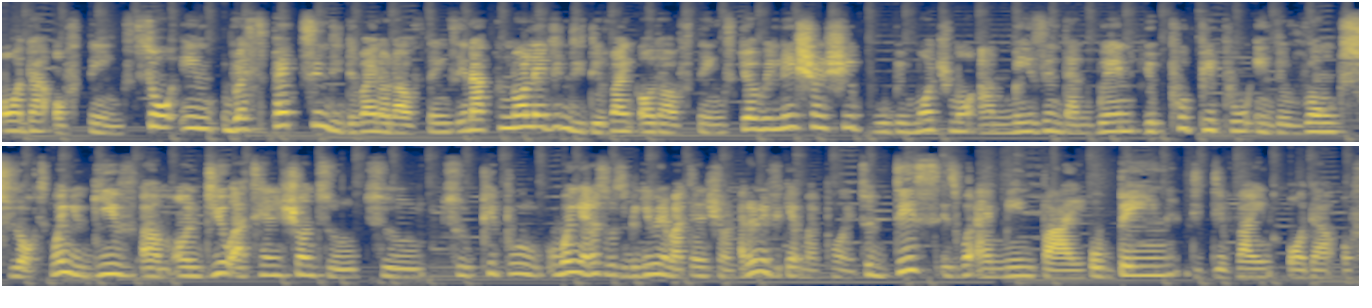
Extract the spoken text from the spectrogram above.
order of things. So in respecting the divine order of things, in acknowledging the divine order of things, your relationship will be much more amazing than when you put people in the wrong slot. When you give um, undue attention to to to people when you're not supposed to be giving them attention. I don't know if you get my point. So this is what I mean by obeying the divine order of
